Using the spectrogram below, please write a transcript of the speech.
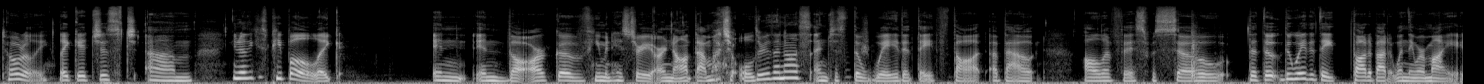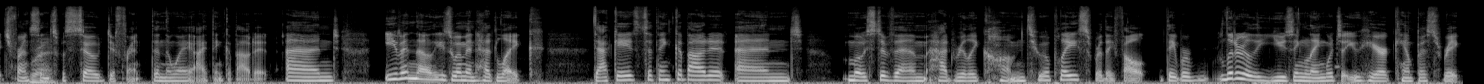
totally. Like it just um you know these people like in in the arc of human history are not that much older than us and just the way that they thought about all of this was so that the the way that they thought about it when they were my age for instance Right. was so different than the way I think about it. And even though these women had like decades to think about it and most of them had really come to a place where they felt they were literally using language that you hear campus rape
